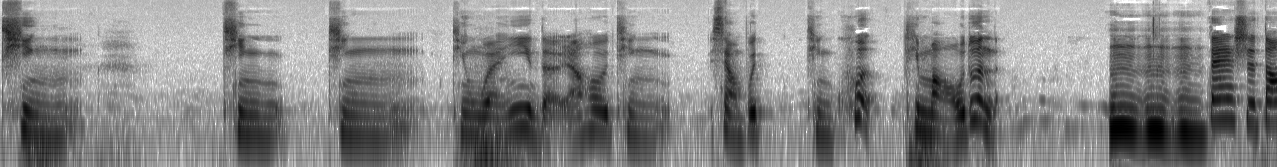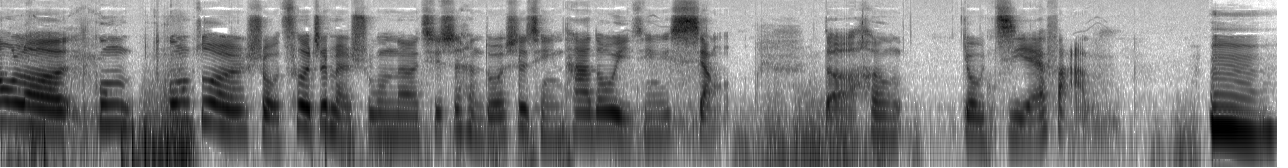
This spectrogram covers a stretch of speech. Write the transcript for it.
挺挺挺挺文艺的，然后挺想不。挺困，挺矛盾的，嗯嗯嗯。但是到了工工作手册这本书呢，其实很多事情他都已经想的很有解法了。嗯，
